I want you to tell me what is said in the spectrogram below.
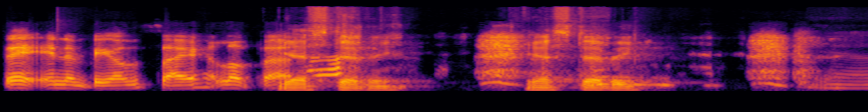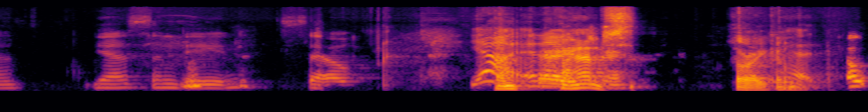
their inner Beyonce. I love that. Yes, Debbie. Yes, Debbie. yes, yes, indeed. So, yeah, um, and, and perhaps. I, sorry, go, go ahead. Oh.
